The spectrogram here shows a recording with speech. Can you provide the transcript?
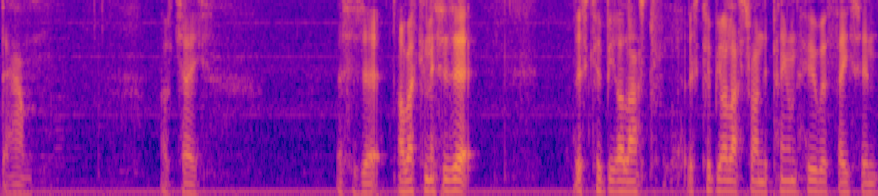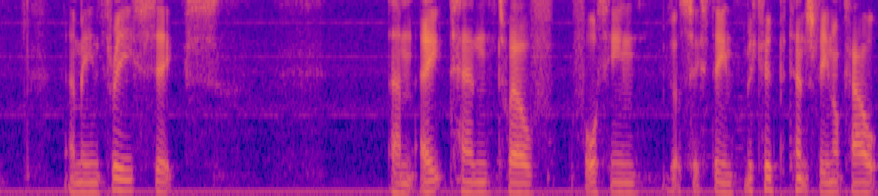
Damn. Okay. This is it. I reckon this is it. This could be our last. This could be our last round, depending on who we're facing. I mean, 3, 6, um, 8, 10, 12, 14, we've got 16. We could potentially knock out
